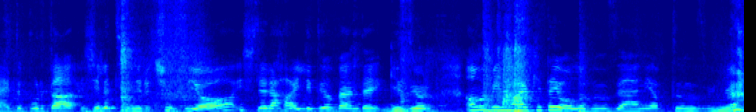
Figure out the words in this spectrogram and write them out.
Erdi burada jelatinleri çözüyor, işleri hallediyor. Ben de geziyorum. Ama beni markete yolladınız yani yaptığınız bilmiyorum.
